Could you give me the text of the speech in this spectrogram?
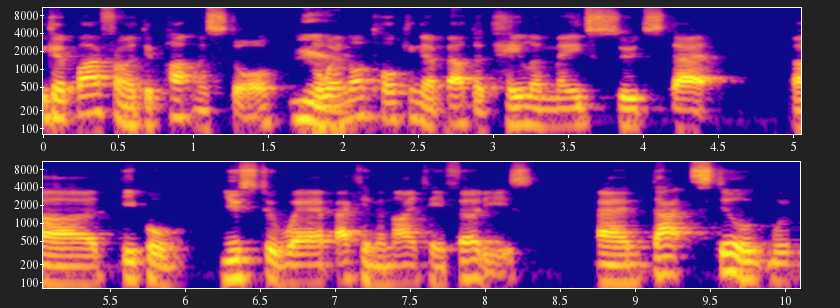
you can buy from a department store, yeah. but we're not talking about the tailor-made suits that uh, people used to wear back in the 1930s, and that still would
